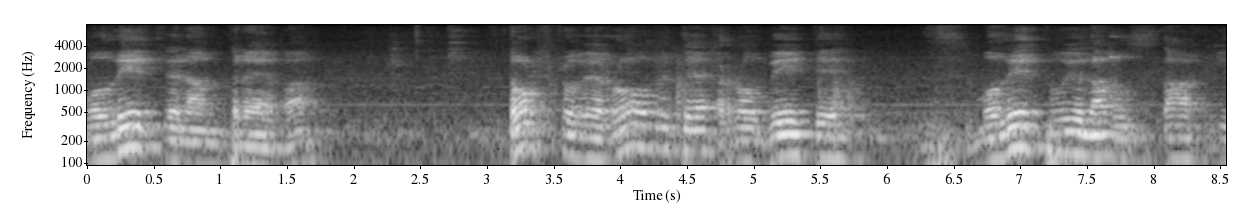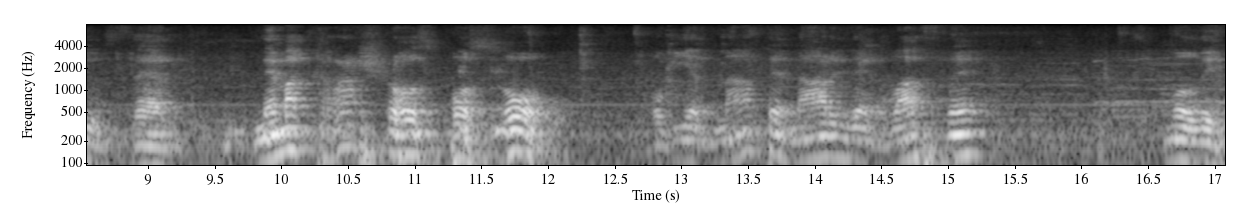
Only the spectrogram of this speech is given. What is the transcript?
молитви нам треба. То, що ви робите, робити з молитвою на устах і в серці. Нема кращого способу об'єднати народ, власне молитві.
